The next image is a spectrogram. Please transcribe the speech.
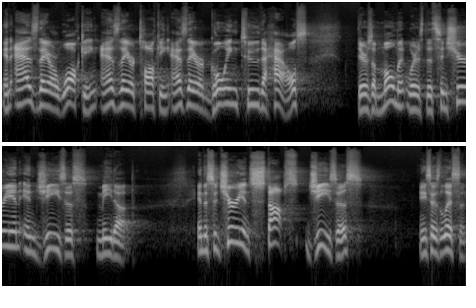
And as they are walking, as they are talking, as they are going to the house, there's a moment where the centurion and Jesus meet up. And the centurion stops Jesus and he says, Listen,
